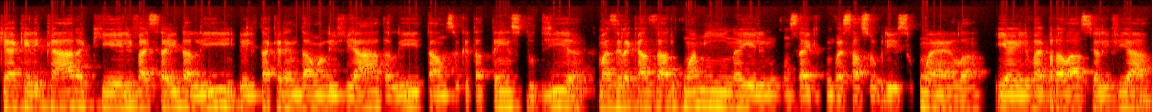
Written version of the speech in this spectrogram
que é aquele cara que ele vai sair dali, ele tá querendo dar uma aliviada ali, tá, não sei o que, tá tenso do dia, mas ele é casado com uma mina e ele não consegue conversar sobre isso com ela, e aí ele vai para lá se aliviar.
